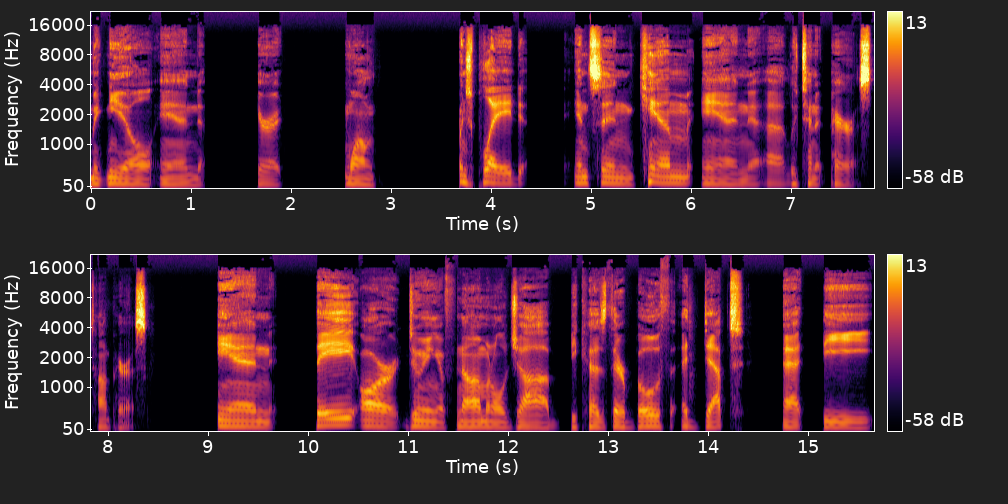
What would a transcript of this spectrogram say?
McNeil and Garrett Wong, which played Ensign Kim and uh, Lieutenant Paris, Tom Paris. And they are doing a phenomenal job because they're both adept at the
